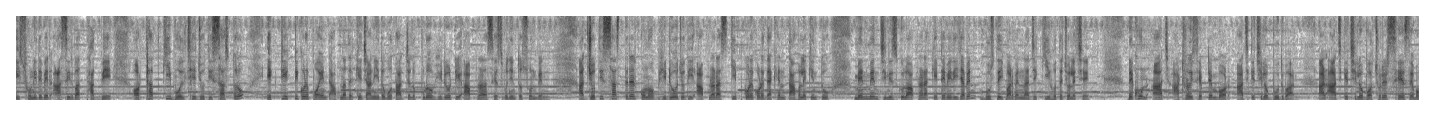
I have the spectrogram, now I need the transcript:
এই শনিদেবের আশীর্বাদ থাকবে। অর্থাৎ কি বলছে জ্যোতিষশাস্ত্র? একটি একটি করে পয়েন্ট আপনাদেরকে জানিয়ে দেবো, তার জন্য পুরো ভিডিওটি আপনারা শেষ পর্যন্ত শুনবেন। আর জ্যোতিষশাস্ত্রের কোনো ভিডিও যদি আপনারা স্কিপ করে করে দেখেন, তাহলে কিন্তু মেন মেন জিনিসগুলো আপনারা কেটে বেরিয়ে যাবেন, বুঝতেই পারবেন না যে কি হতে চলেছে। দেখুন, আজ আঠেরোই সেপ্টেম্বর, আজকে ছিল বুধবার। আর আজকে ছিল বছরের শেষ এবং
